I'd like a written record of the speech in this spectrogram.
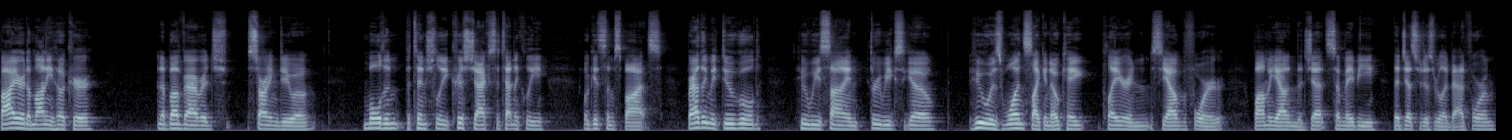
Byard, Amani Hooker, an above average starting duo. Molden, potentially. Chris Jackson, technically, will get some spots. Bradley McDougald, who we signed three weeks ago, who was once like an okay player in Seattle before bombing out in the Jets, so maybe the Jets are just really bad for him.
